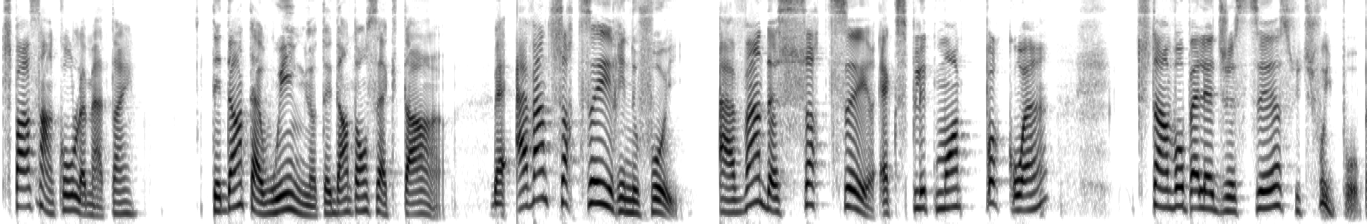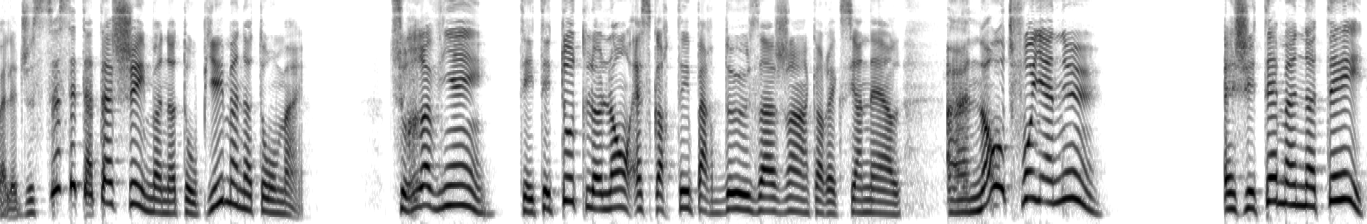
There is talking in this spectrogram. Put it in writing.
Tu passes en cours le matin. T'es dans ta wing, t'es dans ton secteur. Ben, avant de sortir, il nous fouille. Avant de sortir, explique-moi pourquoi tu t'en vas au palais de justice, tu fouilles pas au palais de justice, t'es attaché, menotte aux pieds, menotte aux mains. Tu reviens, t'es été tout le long escorté par deux agents correctionnels. Un autre fouille à nu. J'étais menottée.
